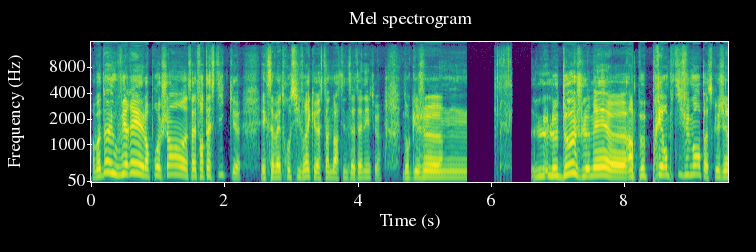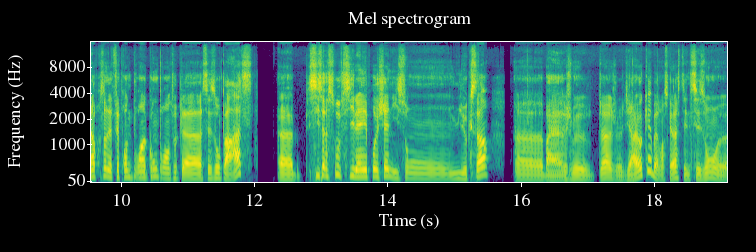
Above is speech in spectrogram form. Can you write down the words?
En mode, non, vous verrez, l'an prochain, ça va être fantastique. Et que ça va être aussi vrai que Aston Martin cette année, tu vois. Donc je. Le, le 2, je le mets euh, un peu préemptivement parce que j'ai l'impression d'être fait prendre pour un con pendant toute la saison par As. Si ça se trouve, si l'année prochaine ils sont mieux que ça, euh, bah, je me, dirais ok, bah, dans ce cas-là, c'était une saison euh,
